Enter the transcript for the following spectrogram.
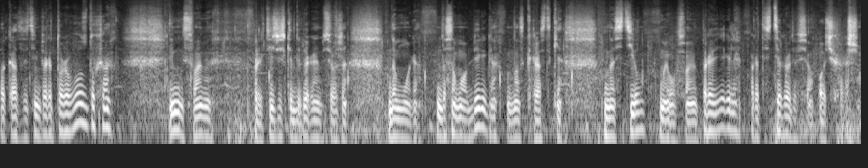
показывает температура воздуха. И мы с вами практически добираемся уже до моря. До самого берега у нас как раз таки настил. Мы его с вами проверили, протестировали. Все очень хорошо.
